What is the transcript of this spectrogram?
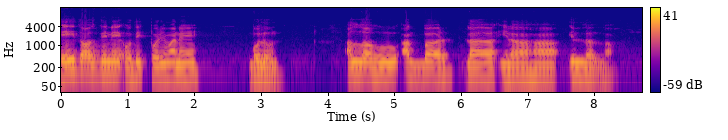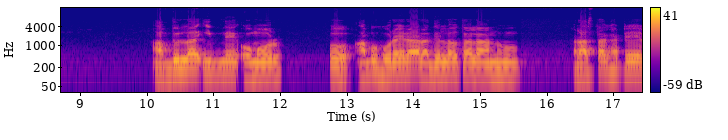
এই দশ দিনে অধিক পরিমাণে বলুন, আল্লাহু আকবর ইলাহা ইল্লাল্লাহ। আবদুল্লাহ ইবনে ওমর ও আবু হোরাইরা রাদিয়াল্লাহু তাআলা আনহু রাস্তাঘাটে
